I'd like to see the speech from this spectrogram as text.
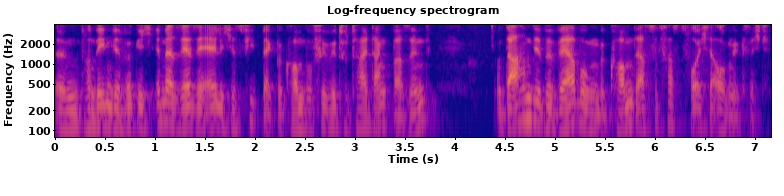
ähm, von denen wir wirklich immer sehr, sehr ehrliches Feedback bekommen, wofür wir total dankbar sind. Und da haben wir Bewerbungen bekommen, da hast du fast feuchte Augen gekriegt.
